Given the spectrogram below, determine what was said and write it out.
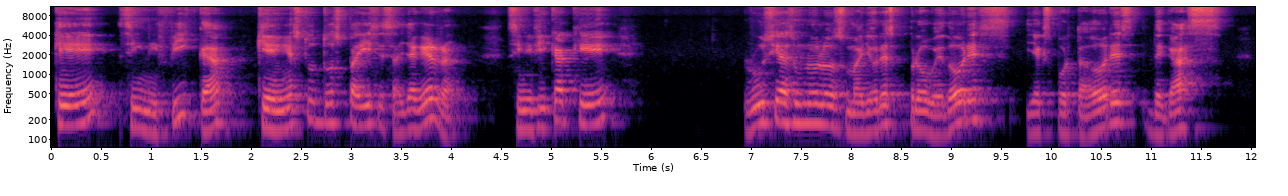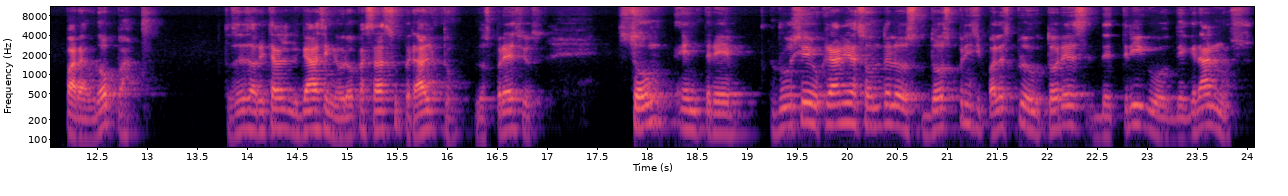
¿qué significa que en estos dos países haya guerra? Significa que Rusia es uno de los mayores proveedores y exportadores de gas para Europa. Entonces ahorita el gas en Europa está súper alto, los precios. Son entre Rusia y Ucrania son de los dos principales productores de trigo, de granos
